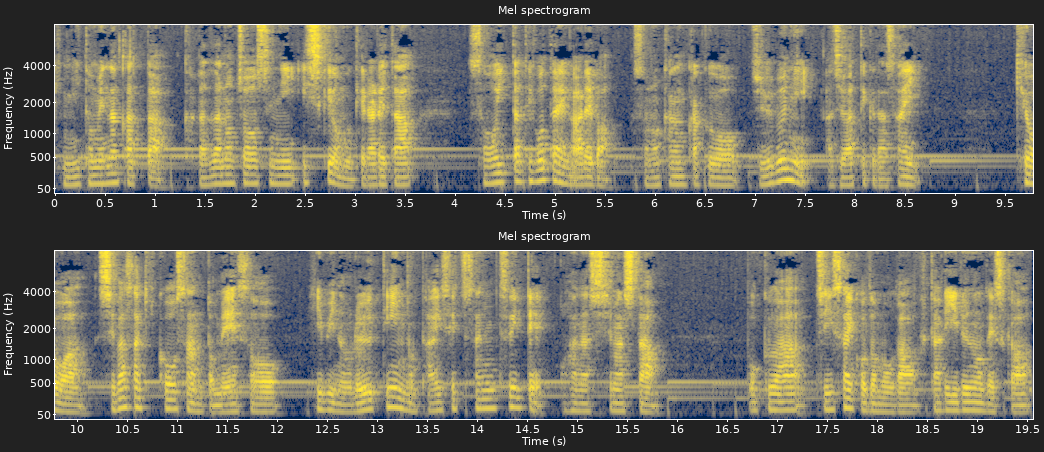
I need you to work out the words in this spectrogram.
気に留めなかった体の調子に意識を向けられたそういった手応えがあればその感覚を十分に味わってください。今日は柴咲コウさんと瞑想日々のルーティンの大切さについてお話ししました。僕は小さい子供が2人いるのですが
